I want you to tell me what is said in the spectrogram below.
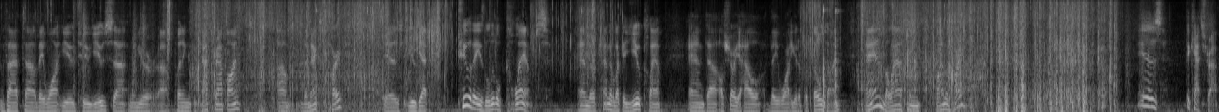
that uh, they want you to use uh, when you're uh, putting the cat strap on. Um, the next part is you get two of these little clamps and they're kind of like a U-clamp and uh, I'll show you how they want you to put those on. And the last and final part is the cat strap.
